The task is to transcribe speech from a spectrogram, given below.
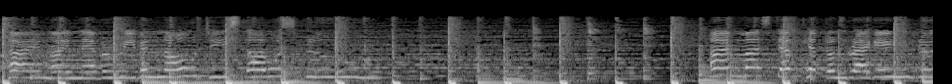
time I never even noticed I was blue. I must have kept on dragging blue.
